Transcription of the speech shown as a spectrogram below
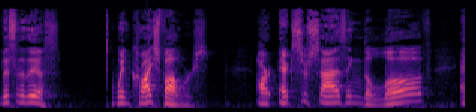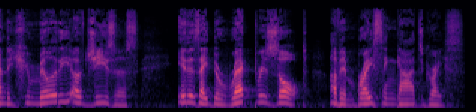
listen to this. When Christ followers are exercising the love and the humility of Jesus, it is a direct result of embracing God's grace.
